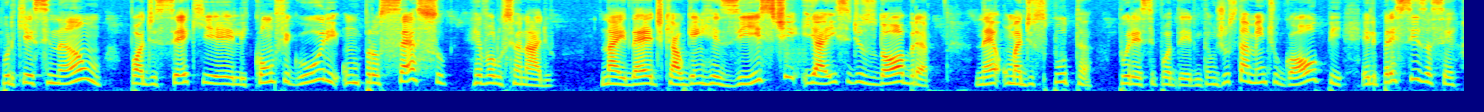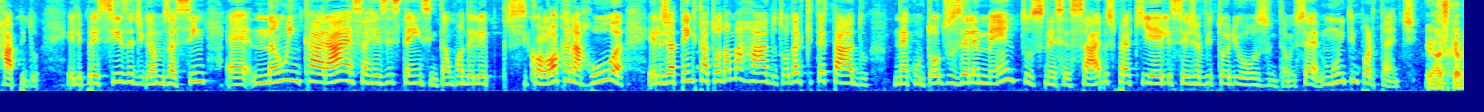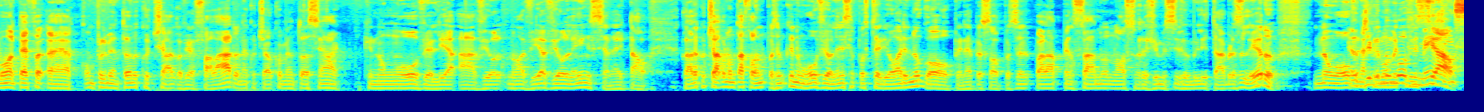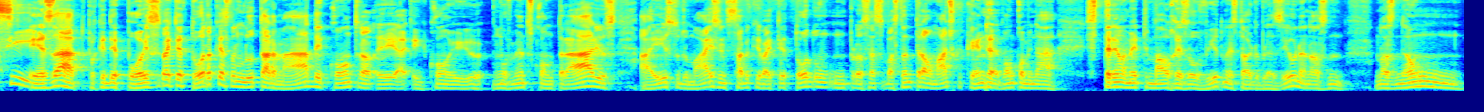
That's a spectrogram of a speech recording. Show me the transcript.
porque senão pode ser que ele configure um processo revolucionário na ideia de que alguém resiste e aí se desdobra, né, uma disputa por esse poder. Então, justamente o golpe, ele precisa ser rápido. Ele precisa, digamos assim, é, não encarar essa resistência. Então, quando ele se coloca na rua, ele já tem que estar todo amarrado, todo arquitetado, né, com todos os elementos necessários para que ele seja vitorioso. Então, isso é muito importante. Eu acho que é bom até é, complementando o que o Thiago havia falado, né, que o Thiago comentou assim, ah, que não houve ali a, a não havia violência, né, e tal. Claro que o Thiago não está falando, por exemplo, que não houve violência posterior no golpe, né, pessoal? Por exemplo, para pensar no nosso regime civil civil militar brasileiro, não houve Eu digo no momento movimento inicial. em si. Exato, porque depois vai ter toda a questão de luta armada e contra e, e com e movimentos contrários a isso e tudo mais. A gente sabe que vai ter todo um, um processo bastante traumático que ainda vão combinar extremamente mal resolvido na história do Brasil, né? Nós, nós não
